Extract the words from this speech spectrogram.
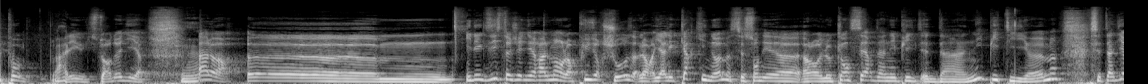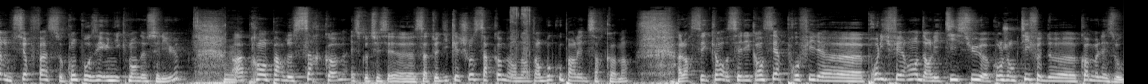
allez, histoire de dire. Alors, euh, il existe généralement alors plusieurs choses. Alors, il y a les carcinomes, ce sont des euh, alors le cancer d'un épithélium, c'est-à-dire une surface composée uniquement de cellules. Après, on parle de sarcome. Est-ce que tu sais, ça te dit quelque chose, sarcome? On entend beaucoup parler de sarcome. Hein. Alors, c'est les cancers profil, euh, proliférants dans les tissus conjonctifs de comme les os.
